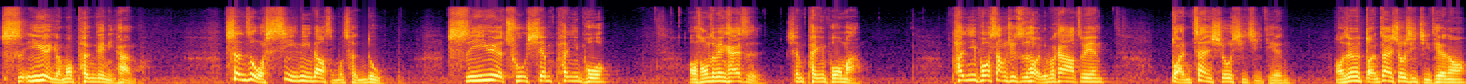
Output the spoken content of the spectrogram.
十一月有没有喷给你看？甚至我细腻到什么程度？十一月初先喷一波，哦，从这边开始先喷一波嘛，喷一波上去之后，有没有看到这边短暂休息几天？哦，这边短暂休息几天哦。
